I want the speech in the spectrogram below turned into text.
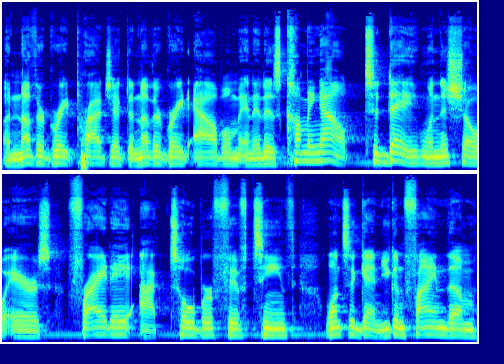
Another great project, another great album, and it is coming out today when this show airs, Friday, October 15th. Once again, you can find them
